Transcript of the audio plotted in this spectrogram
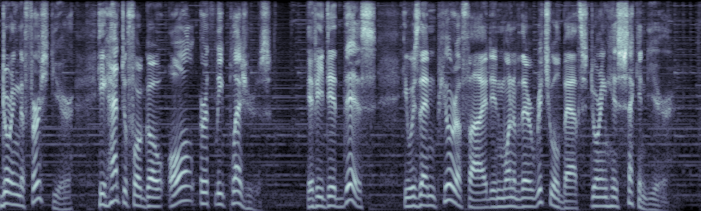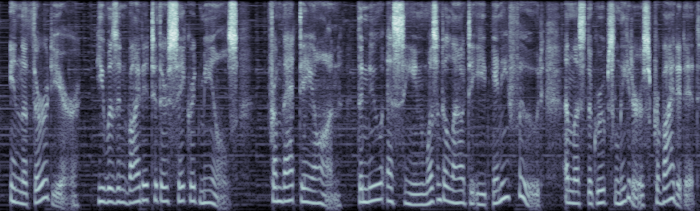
During the first year, he had to forego all earthly pleasures. If he did this, he was then purified in one of their ritual baths during his second year. In the third year, he was invited to their sacred meals. From that day on, the new Essene wasn't allowed to eat any food unless the group's leaders provided it.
